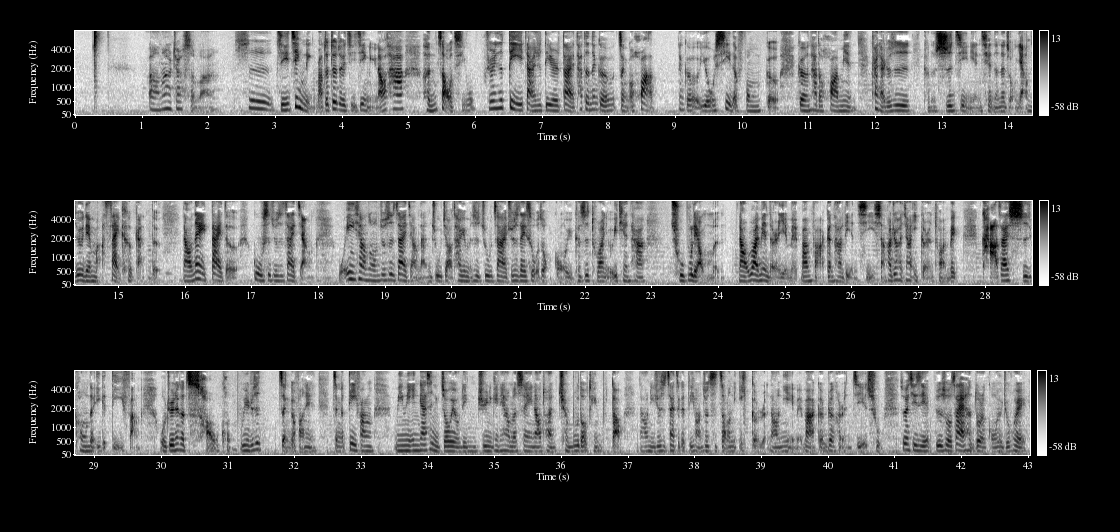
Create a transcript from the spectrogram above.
啊，那个叫什么？是《寂静岭》吧？对对对，《寂静岭》。然后它很早期，我不确定是第一代还是第二代，它的那个整个画。那个游戏的风格跟它的画面看起来就是可能十几年前的那种样子，有点马赛克感的。然后那一代的故事就是在讲，我印象中就是在讲男主角他原本是住在就是类似我这种公寓，可是突然有一天他出不了门，然后外面的人也没办法跟他联系上，他就很像一个人突然被卡在时空的一个地方。我觉得那个超恐怖，因为就是整个房间、整个地方明明应该是你周围有邻居，你可以听他们声音，然后突然全部都听不到，然后你就是在这个地方就是只有你一个人，然后你也没办法跟任何人接触。所以其实也不是说在很多人公寓就会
